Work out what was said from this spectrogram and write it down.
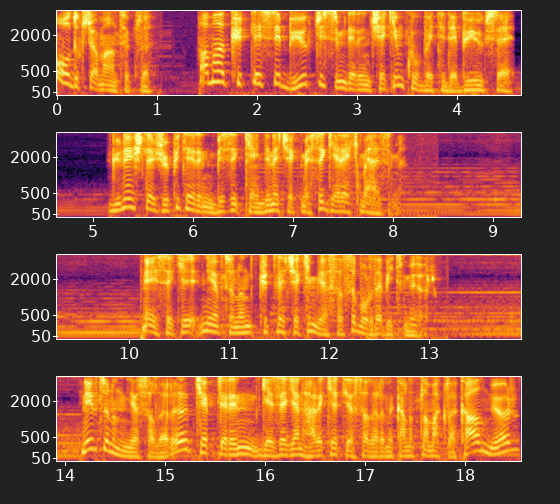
Oldukça mantıklı. Ama kütlesi büyük cisimlerin çekim kuvveti de büyükse, Güneşle Jüpiter'in bizi kendine çekmesi gerekmez mi? Neyse ki Newton'un kütle çekim yasası burada bitmiyor. Newton'un yasaları Kepler'in gezegen hareket yasalarını kanıtlamakla kalmıyor,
